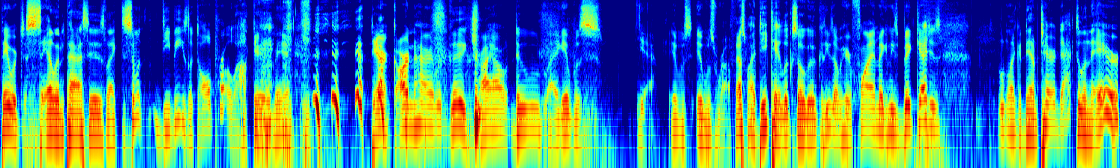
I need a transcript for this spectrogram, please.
they were just sailing passes. Like some of the DBs looked all pro out there, man. Darren Gardenhire looked good. Tryout dude, like it was, yeah, it was it was rough. That's why DK looked so good because he's over here flying, making these big catches, looking like a damn pterodactyl in the air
